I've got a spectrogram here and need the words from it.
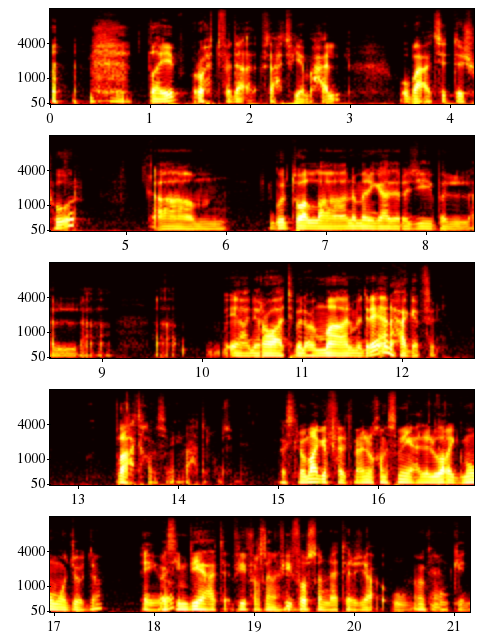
طيب رحت. فتحت فيها محل وبعد ستة شهور آم... قلت والله أنا ماني قادر أجيب ال... ال... آه، يعني رواتب العمال مدري أنا حقفل. راحت 500 راحت ال 500 بس لو ما قفلت مع إنه 500 على الورق مو موجودة أيوه بس يمديها. في فرصة إنها في. فرصة إنها ترجع. وممكن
